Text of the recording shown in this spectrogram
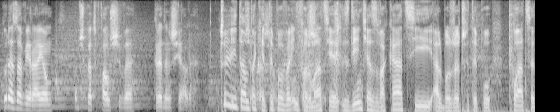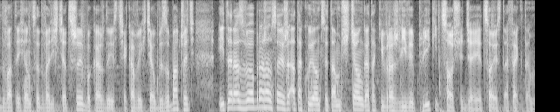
które zawierają na przykład fałszywe kredensiale. Czyli tam takie typowe informacje, zdjęcia z wakacji albo rzeczy typu płace 2023, bo każdy jest ciekawy i chciałby zobaczyć. I teraz wyobrażam sobie, że atakujący tam ściąga taki wrażliwy plik i co się dzieje, co jest efektem?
